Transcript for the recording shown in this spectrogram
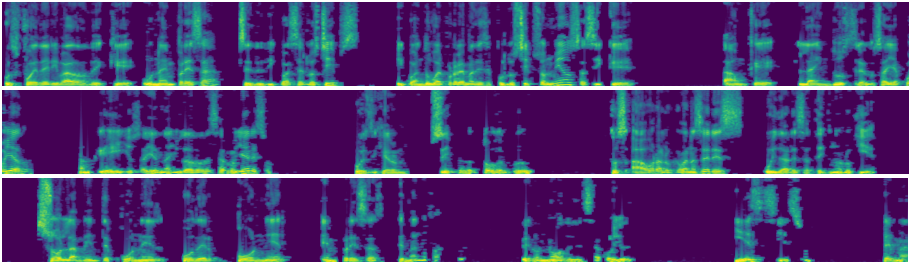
pues fue derivado de que una empresa se dedicó a hacer los chips y cuando hubo el problema dice, pues los chips son míos, así que aunque la industria los haya apoyado, aunque ellos hayan ayudado a desarrollar eso, pues dijeron, sí, pero todo el producto. Entonces ahora lo que van a hacer es cuidar esa tecnología, solamente poner, poder poner empresas de manufactura pero no de desarrollo. Y ese sí es un tema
